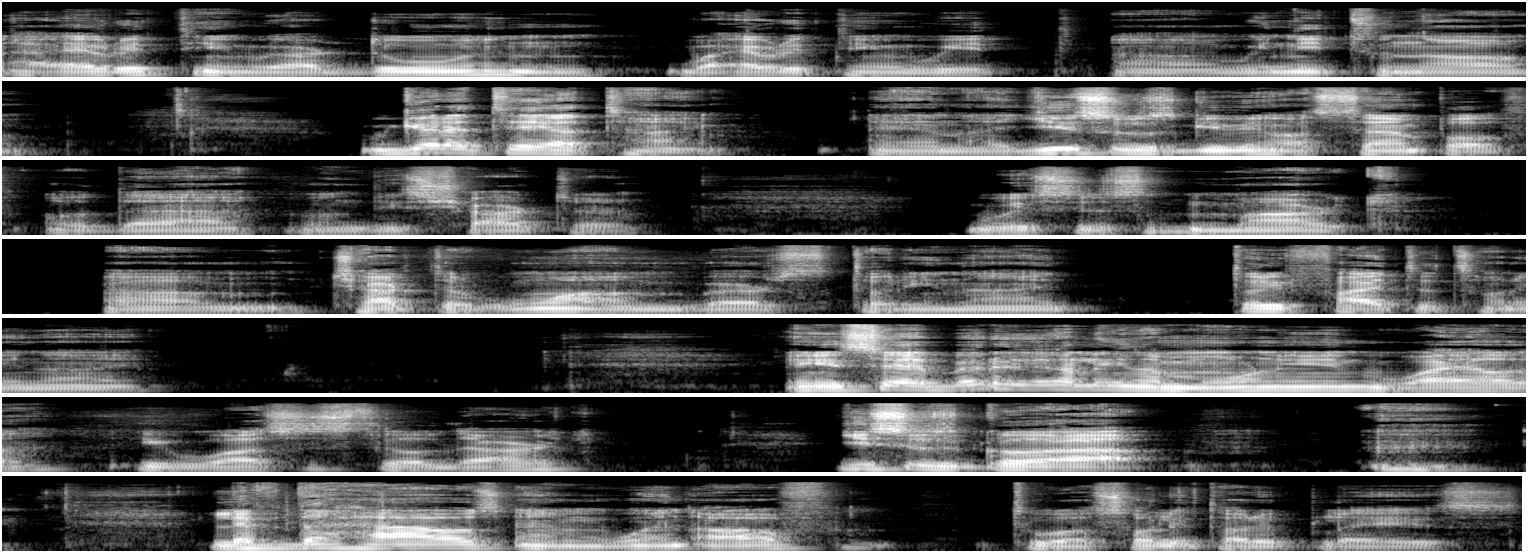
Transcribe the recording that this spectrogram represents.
uh, everything we are doing, what everything we uh, we need to know. We gotta take a time, and uh, Jesus giving a sample of that on this charter, which is Mark um, chapter 1, verse 39 35 to 29. And he said, Very early in the morning, while it was still dark, Jesus got up, left the house, and went off to a solitary place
